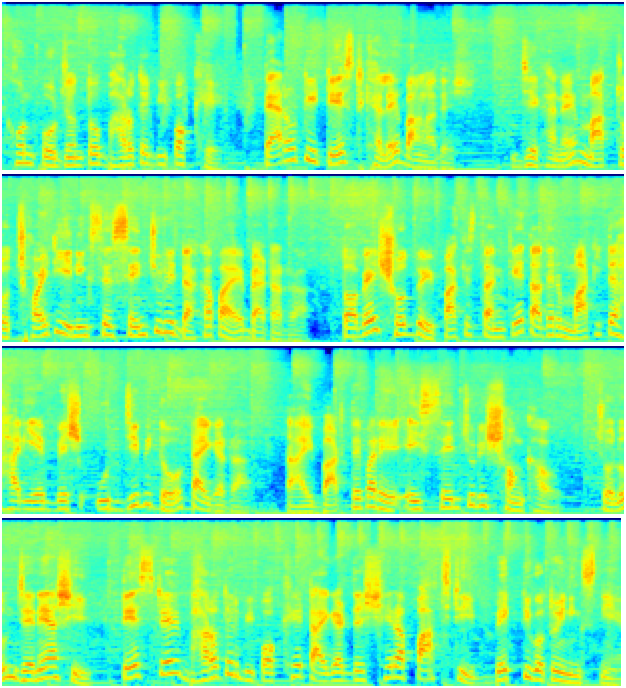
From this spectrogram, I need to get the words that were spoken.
এখন পর্যন্ত ভারতের বিপক্ষে তেরোটি টেস্ট খেলে বাংলাদেশ, যেখানে মাত্র ছয়টি ইনিংসে সেঞ্চুরি দেখা পায় ব্যাটাররা। তবে সদ্যই পাকিস্তানকে তাদের মাটিতে হারিয়ে বেশ উজ্জীবিত টাইগাররা। তাই বাড়তে পারে এই সেঞ্চুরির সংখ্যাও। চলুন জেনে আসি, টেস্টে ভারতের বিপক্ষে টাইগারদের সেরা পাঁচটি ব্যক্তিগত ইনিংস নিয়ে।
